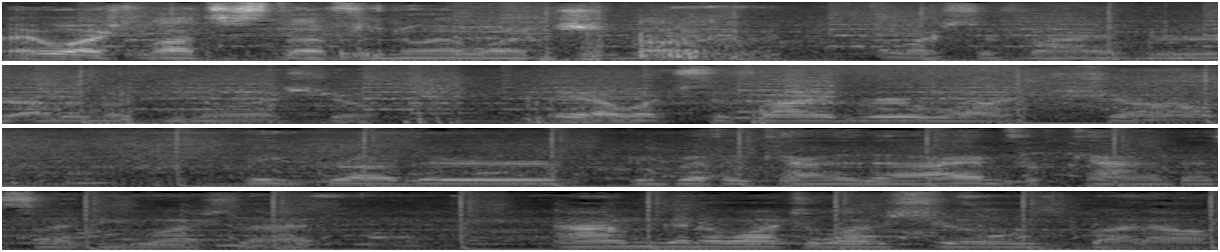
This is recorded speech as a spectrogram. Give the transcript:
I watch lots of stuff, you know, I watch I watch Survivor, I don't know if you know that show. Yeah, I watch Survivor, watch um, Big Brother, Big Brother Canada. I am from Canada, so I do watch that. I'm gonna watch a lot of shows, but um,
